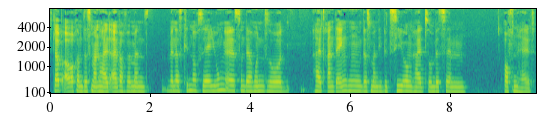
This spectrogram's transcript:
Ich glaube auch, dass man halt einfach, wenn man wenn das Kind noch sehr jung ist und der Hund so halt dran denken, dass man die Beziehung halt so ein bisschen offen hält.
